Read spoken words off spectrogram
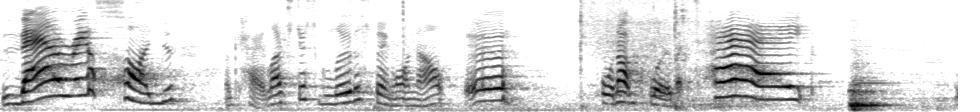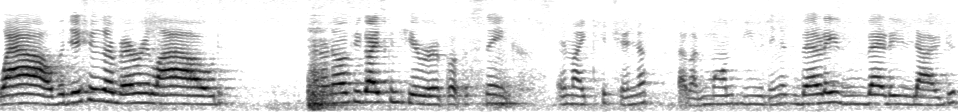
Very hard. Okay, let's just glue this thing on now. Uh, well, not glue, but tape. Wow, the dishes are very loud. I don't know if you guys can hear it, but the sink in my kitchen that my mom's using is very, very loud.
